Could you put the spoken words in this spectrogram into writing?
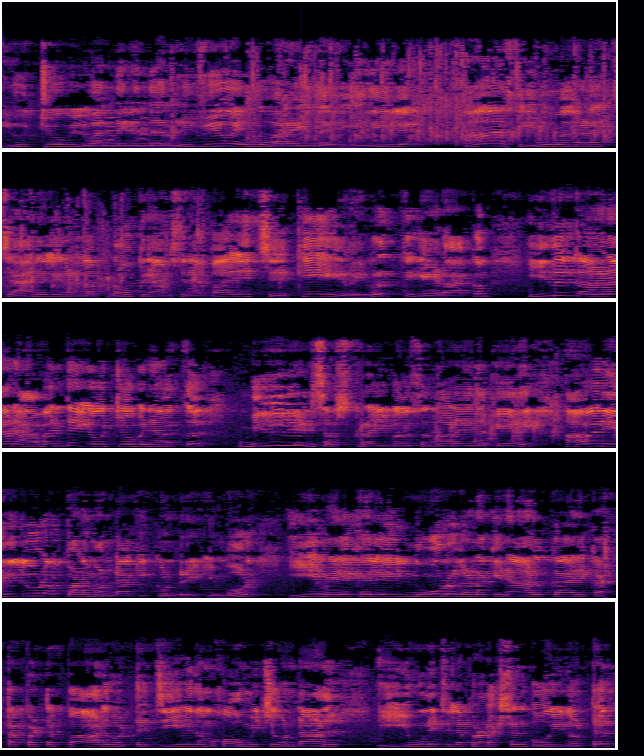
യൂട്യൂബിൽ വന്നിരുന്ന് റിവ്യൂ എന്ന് പറയുന്ന രീതിയിൽ ആ സിനിമകളെ ചാനലുകളിലെ പ്രോഗ്രാംസിനെ വലിച്ച് കീറി വൃത്തികേടാക്കും. ഇത് കാണാൻ അവന്റെ യൂട്യൂബിനകത്ത് മില്യൺ സബ്സ്ക്രൈബേഴ്സ് എന്ന് പറയുന്ന കയറി അവൻ ഇതിലൂടെ പണം ഉണ്ടാക്കിക്കൊണ്ടിരിക്കുമ്പോൾ ഈ മേഖലയിൽ നൂറുകണക്കിന് ആൾക്കാർ കഷ്ടപ്പെട്ട് പാടുപെട്ട് ജീവിതം ഹോമിച്ചുകൊണ്ടാണ് ഈ യൂണിറ്റിലെ പ്രൊഡക്ഷൻ ബോയ് തൊട്ട്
